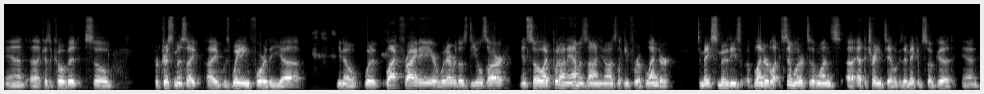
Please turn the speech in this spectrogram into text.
and because uh, of COVID. So for Christmas, I, I was waiting for the, uh, you know, what Black Friday or whatever those deals are. And so I put on Amazon, you know, I was looking for a blender to make smoothies, a blender similar to the ones uh, at the training table because they make them so good. And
